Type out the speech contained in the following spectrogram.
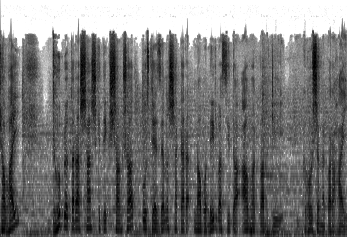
সভায় ধূব্রতারা সাংস্কৃতিক সংসদ কুষ্টিয়া জেলা শাখার নবনির্বাচিত আহ্বায়ক কমিটি ঘোষণা করা হয়।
